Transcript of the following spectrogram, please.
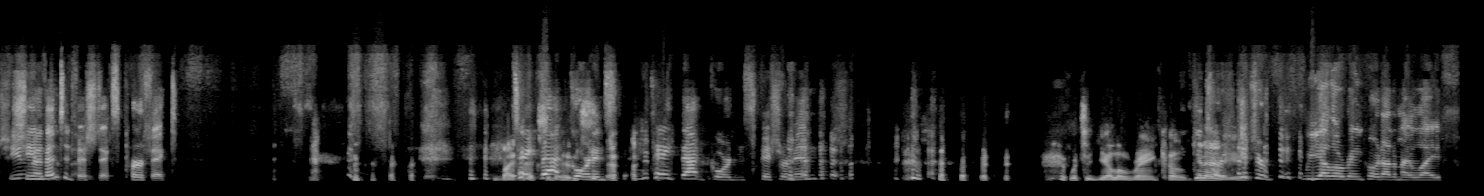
She, She invented fish sticks. Perfect. By Take that, accident. Gordon's. Take that, Gordon's fisherman. with your yellow raincoat. Get, your, out of here. Get your yellow raincoat out of my life.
